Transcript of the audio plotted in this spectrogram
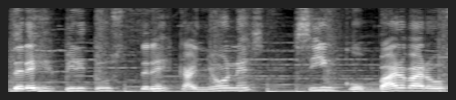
3 espíritus, 3 cañones, 5 bárbaros,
